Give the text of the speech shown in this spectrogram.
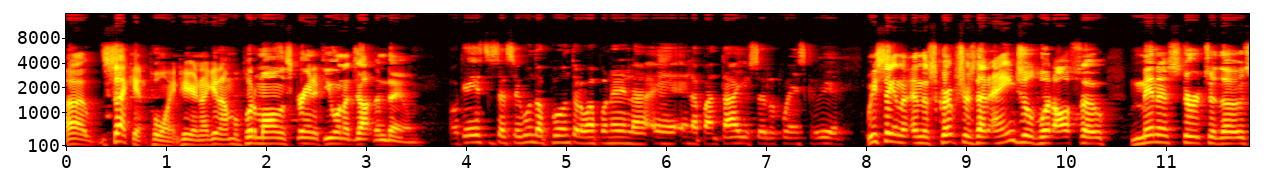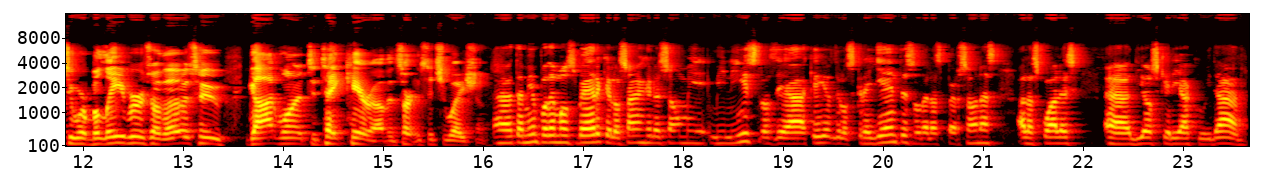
Uh, second point here, and again, I'm going to put them all on the screen if you want to jot them down. Ok, este es el segundo punto, lo voy a poner en la, eh, en la pantalla, ustedes lo pueden escribir. We see in the, in the scriptures that angels would also minister to those who were believers or those who God wanted to take care of in certain situations. Ah, también podemos ver que los ángeles son mi- ministros de aquellos de los creyentes o de las personas a las cuales ah, Dios quería cuidar.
